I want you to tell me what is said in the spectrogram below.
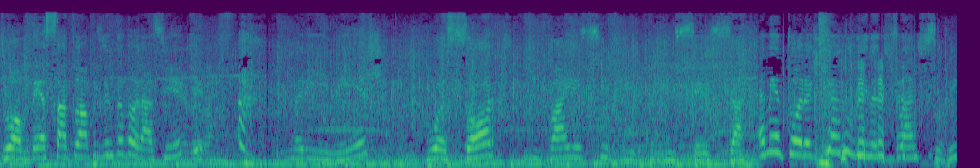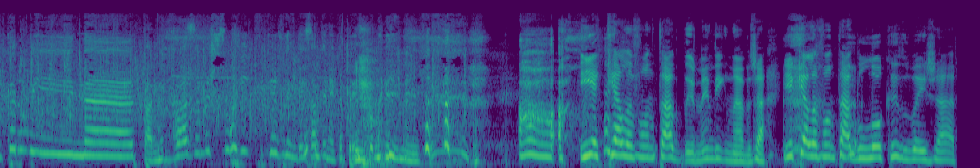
Tu obedeces à tua apresentadora, assim é que é. Maria Inês, boa sorte e vai a sorrir, princesa. A mentora Carolina dos Landes, sorri Carolina. Está nervosa, mas sorri, que ficas linda. Exatamente, aprende com a Maria Inês. E aquela vontade, eu nem digo nada já, e aquela vontade louca de beijar.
